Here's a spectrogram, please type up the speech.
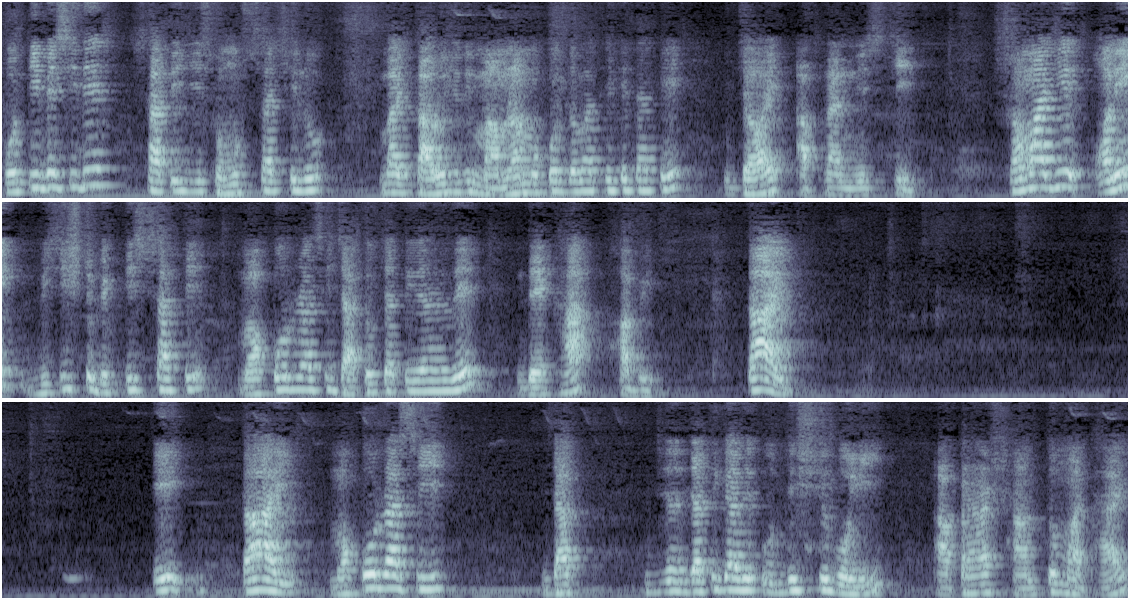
প্রতিবেশীদের সাথে যে সমস্যা ছিল বা কারও যদি মামলা মোকদ্দমা থেকে থাকে, জয় আপনার নিশ্চিত। সমাজের অনেক বিশিষ্ট ব্যক্তির সাথে মকর রাশি জাতক জাতিকাদের দেখা হবে। তাই এই তাই মকর রাশি জাত- জাতিকাদের উদ্দেশ্যে বলি আপনারা শান্ত মাথায়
